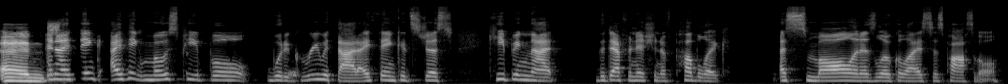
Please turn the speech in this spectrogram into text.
And and i think i think most people would agree with that. I think it's just keeping that the definition of public as small and as localized as possible.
